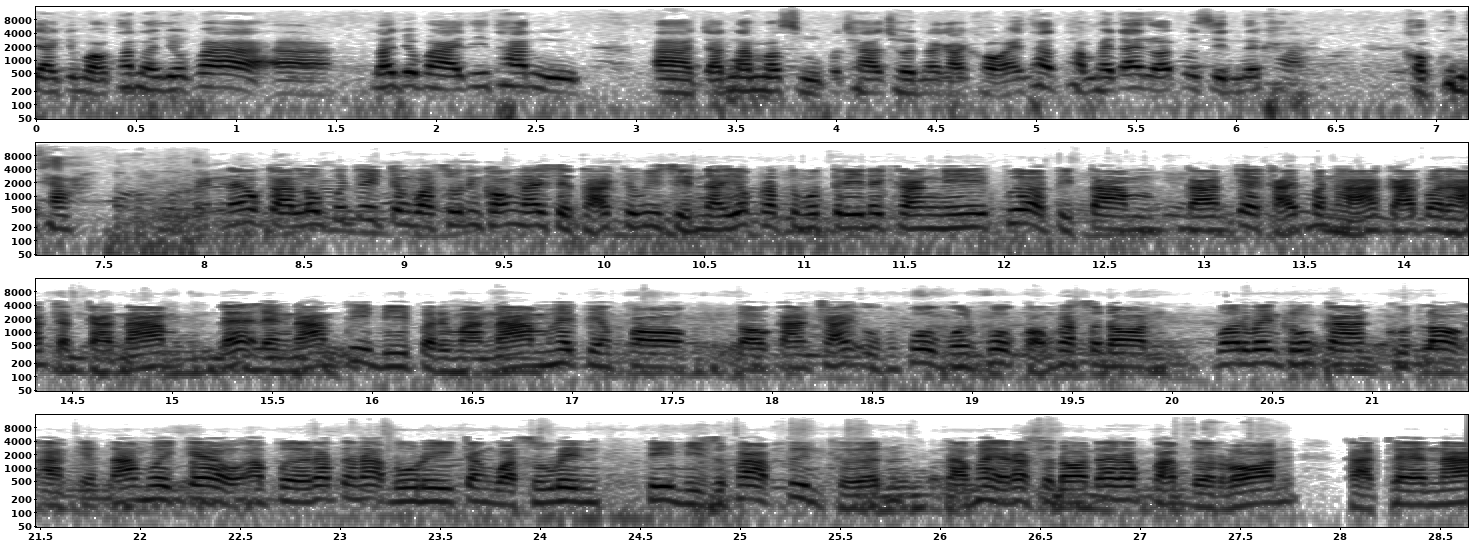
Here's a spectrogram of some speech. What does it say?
อยากจะบอกท่านนายกว่านโยบายที่ท่านจะนำมาสู่ประชาชนนะคะขอให้ท่านทำให้ได้ร้อยเปอร์เซ็นต์ด้วยค่ะ ขอบคุณค่ะในโอกาสลงพื้นที่จังหวัดสุรินทร์ของนายเศรษฐาทวีสินนายกรัฐมนตรีในครั้งนี้ เพื่อติดตามการแก้ไขปัญหาการบริหารจัดการน้ำและแหล่งน้ำที่มีปริมาณน้ำให้เพียงพอ ต่อการใช้อุปโภคบริโภคของรัษฎรบริเวณโครงการขุดลอกอ่างเก็บน้ำห้วยแก้วอำเภอรัตนบุรีจังหวัดสุรินทร์ที่มีสภาพตื้นเขินทำให้รัษฎรได้รับความเดือดร้อน ขาดแคลนน้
